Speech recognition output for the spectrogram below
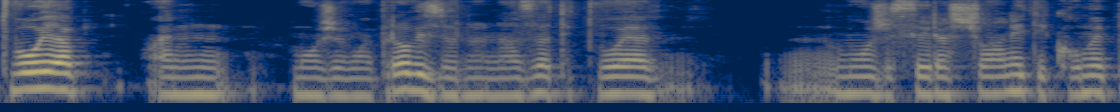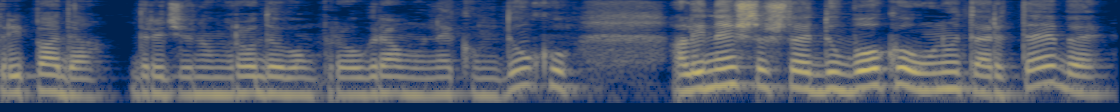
tvoja, ajmo, možemo je provizorno nazvati, tvoja, može se i raščlaniti kome pripada određenom rodovom programu, nekom duhu, ali nešto što je duboko unutar tebe,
